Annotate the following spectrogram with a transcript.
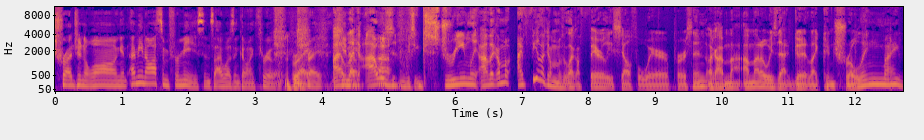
trudging along, and I mean, awesome for me since I wasn't going through it. right right. i You like know, i was um, extremely i like i'm a- i feel like i'm like a fairly self-aware person like i'm not i'm not always that good at like controlling my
